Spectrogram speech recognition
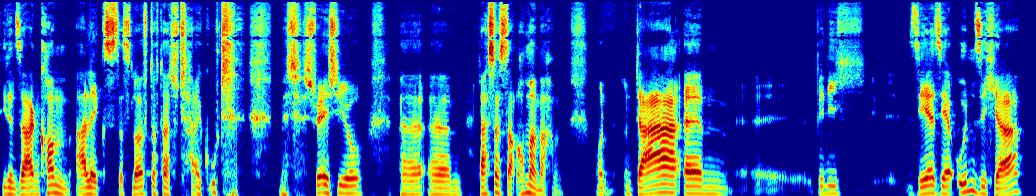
die dann sagen, komm, Alex, das läuft doch da total gut mit Ratio, äh, ähm, lass das doch auch mal machen. Und, und da ähm, äh, bin ich sehr, sehr unsicher,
